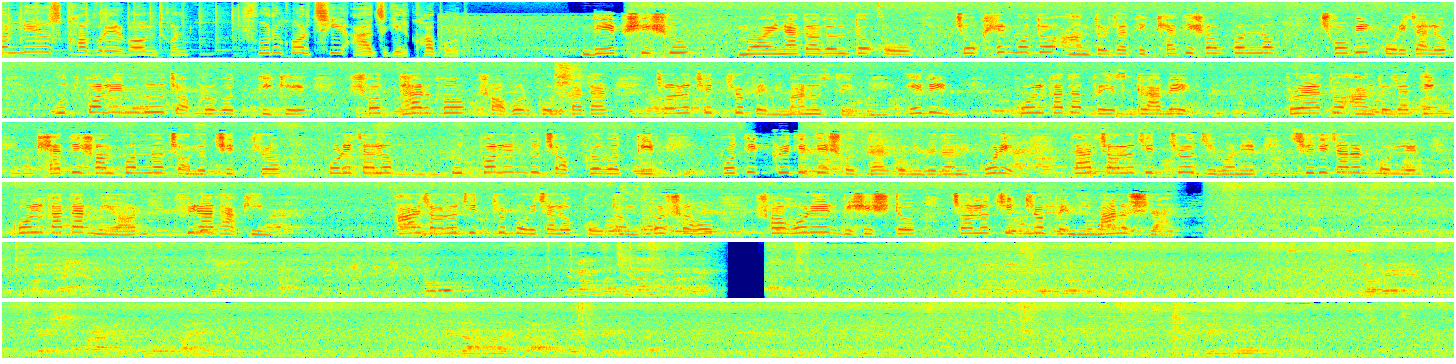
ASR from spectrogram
বন্ধন news খবরের বন্ধন। শুরু করছি আজকের খবর। দেব শিশু, ময়না তদন্ত ও চোখের মতো আন্তর্জাতিক খ্যাতিসম্পন্ন ছবির পরিচালক উৎপলেন্দু চক্রবর্তীকে শ্রদ্ধার্ঘ্য শহর কলকাতার চলচ্চিত্রপ্রেমী মানুষদের। এদিন কলকাতা প্রেস ক্লাবের প্রয়াত আন্তর্জাতিক খ্যাতিসম্পন্ন চলচ্চিত্র পরিচালক উৎপলেন্দু চক্রবর্তীর প্রতিকৃতিতে শ্রদ্ধার্ঘ্য নিবেদন করে তার চলচ্চিত্র জীবনের স্মৃতিচারণ করলেন কলকাতার মেয়র ফিরাদ হাকিম। আর চলচ্চিত্র পরিচালক গৌতম ঘোষ সহ শহরের বিশিষ্ট চলচ্চিত্র প্রেমী মানুষরা। তবে শেষ সময় আমি খবর পাইনি। এটা আমার একটা কিন্তু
